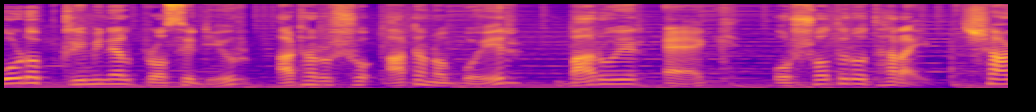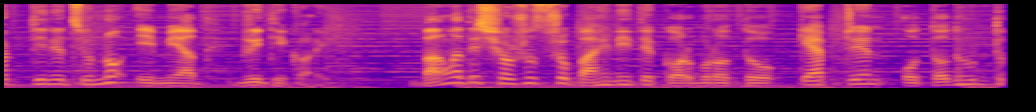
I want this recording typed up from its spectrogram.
কোড অব ক্রিমিনাল প্রসিডিউর আঠারোশো আটানব্বইয়ের বারো এর এক ও সতেরো ধারায় ষাট দিনের জন্য এই মেয়াদ বৃদ্ধি করে। বাংলাদেশ সশস্ত্র বাহিনীতে কর্মরত ক্যাপ্টেন ও তদূর্ধ্ব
